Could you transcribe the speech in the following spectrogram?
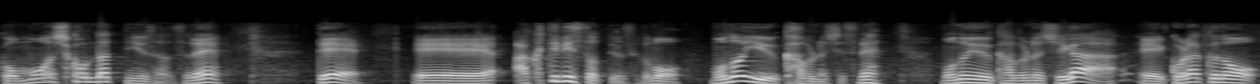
こう申し込んだってニュースなんですよね。で、えー、アクティビストっていうんですけども、物言う株主ですね。物言う株主が、えー、娯楽の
